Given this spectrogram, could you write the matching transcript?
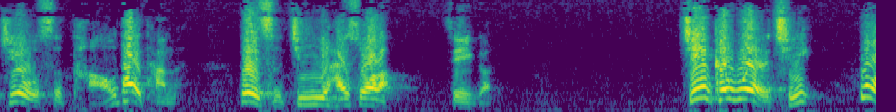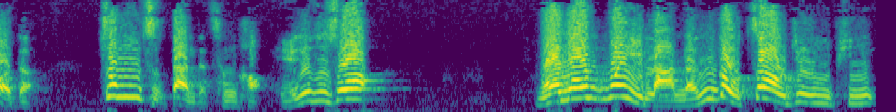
就是淘汰他们。为此，基伊还说了这个。杰克韦尔奇获得“中子弹”的称号，也就是说，我们为了能够造就一批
